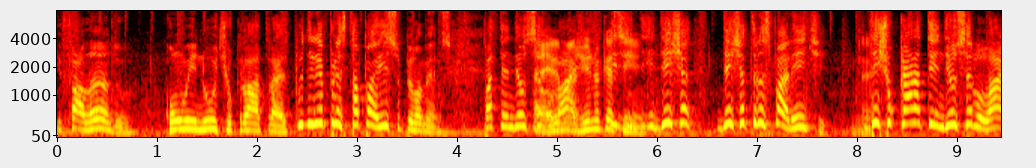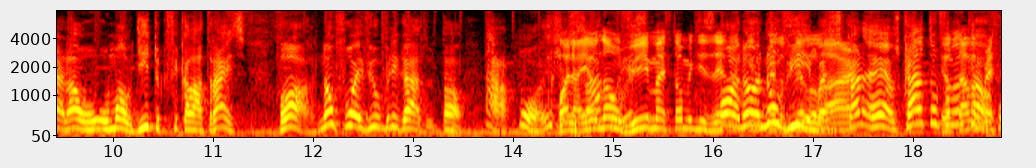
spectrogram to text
e falando com o inútil que lá atrás? Poderia prestar pra isso, pelo menos. Pra atender o celular. imagino que E- assim- E, e deixa, deixa transparente. É. Deixa o cara atender o celular lá, o, o maldito que fica lá atrás. Ó, não foi, viu? Obrigado, tal. Ah, pô, o Olha, eu não isso. vi, mas estão me dizendo Ó, não, eu não pelo vi, celular. mas os caras é, os caras estão falando tava que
